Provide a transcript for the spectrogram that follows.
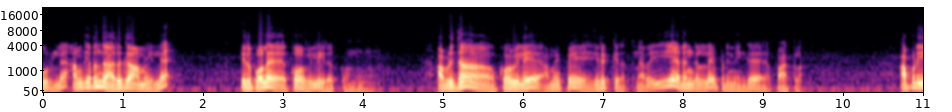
ஊரில் அங்கேருந்து அருகாமையில் இது போல் கோவில் இருக்கும். அப்படி தான் கோவிலே அமைப்பே இருக்கிறது. நிறைய இடங்களில் இப்படி நீங்கள் பார்க்கலாம். அப்படி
